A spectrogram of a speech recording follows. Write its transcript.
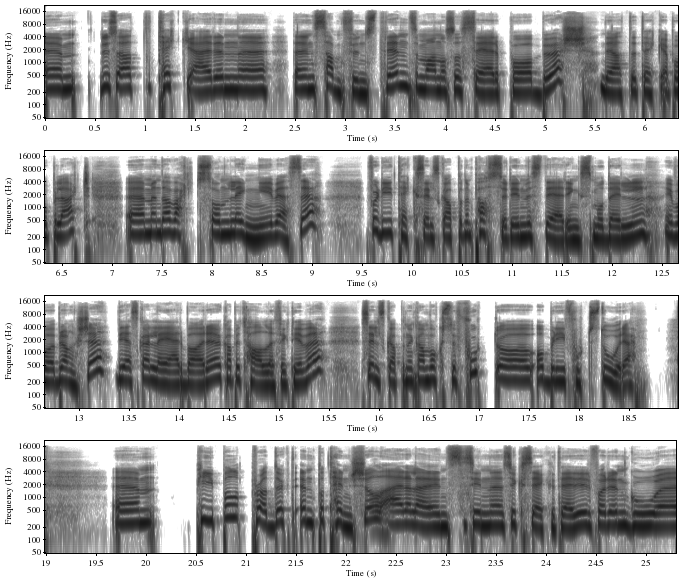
Um, du sa at tech er en, eh, er en, samfunnstrend som man også ser på børs, det at tech er populært. Uh, men det har vært sånn lenge i WC, fordi tech-selskapene passer til investeringsmodellen i vår bransje. De er skalerbare, kapitaleffektive. Selskapene kan vokse fort og, og bli fort store. Um, People, product and potential er Alliance sine suksesskriterier for en god eh,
